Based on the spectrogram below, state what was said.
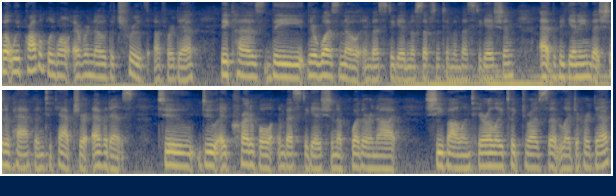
but we probably won't ever know the truth of her death because the there was no investigate no substantive investigation at the beginning that should have happened to capture evidence to do a credible investigation of whether or not she voluntarily took drugs that led to her death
